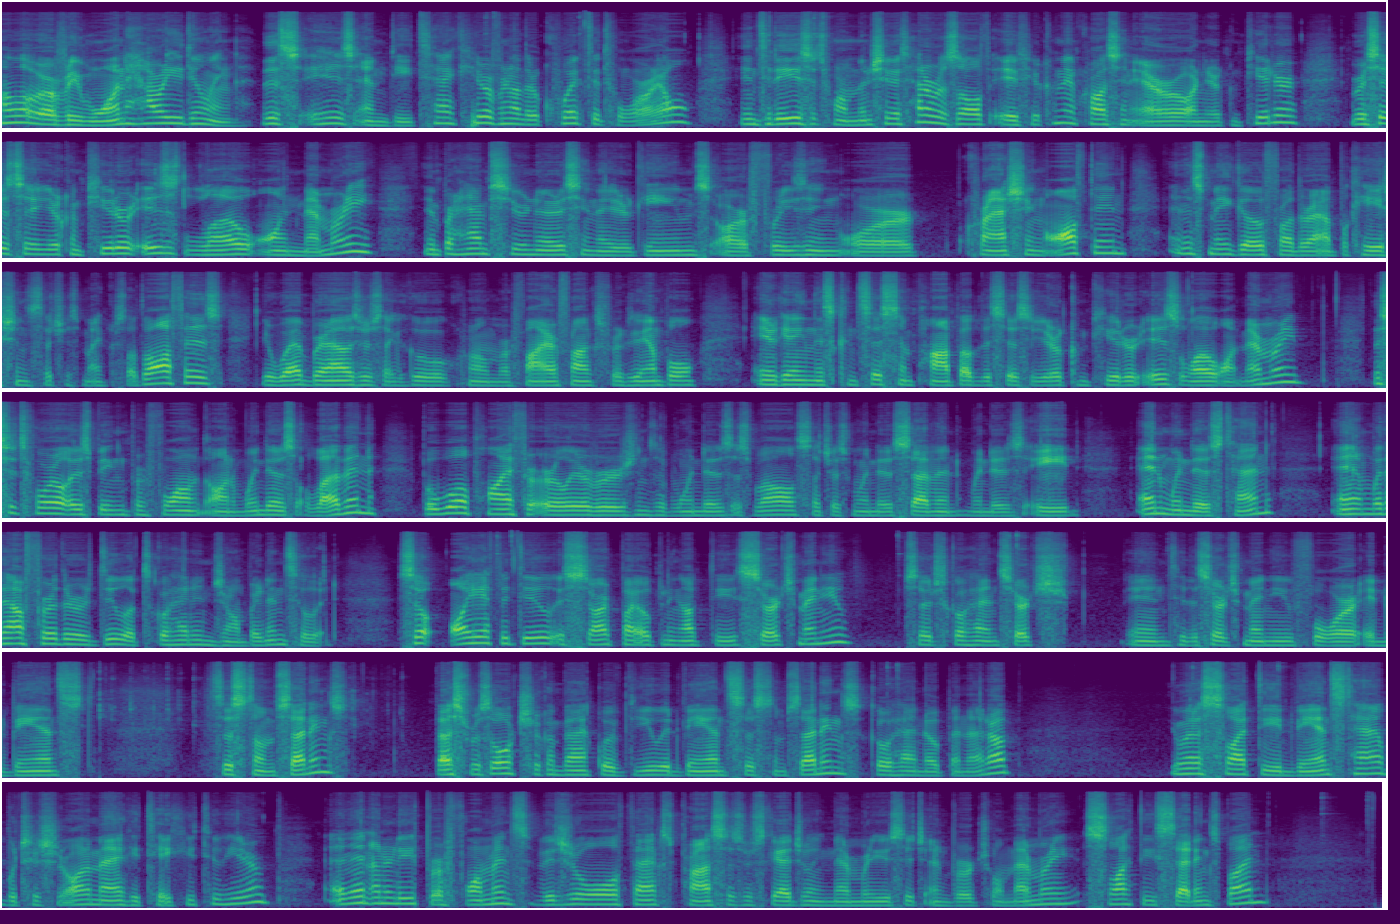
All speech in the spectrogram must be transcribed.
Hello everyone, how are you doing? This is MD Tech here with another quick tutorial. In today's tutorial, I'm going to show you how to resolve if you're coming across an error on your computer versus your computer is low on memory and perhaps you're noticing that your games are freezing or crashing often and this may go for other applications such as Microsoft Office, your web browsers like Google Chrome or Firefox for example, and you're getting this consistent pop-up that says your computer is low on memory. This tutorial is being performed on Windows 11, but will apply for earlier versions of Windows as well, such as Windows 7, Windows 8, and Windows 10. And without further ado, let's go ahead and jump right into it. So all you have to do is start by opening up the search menu. So just go ahead and search into the search menu for Advanced System Settings. Best results should come back with View Advanced System Settings. Go ahead and open that up. You want to select the Advanced tab, which should automatically take you to here. And then underneath Performance, Visual Effects, Processor Scheduling, Memory Usage, and Virtual Memory, select the Settings button.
